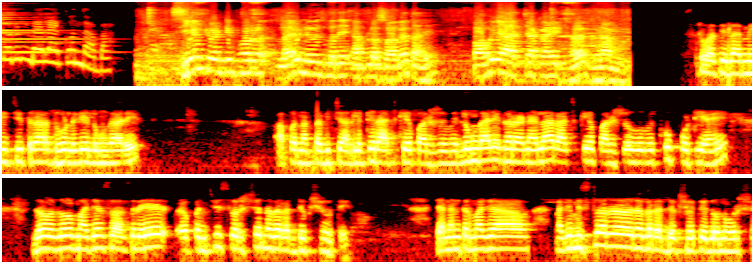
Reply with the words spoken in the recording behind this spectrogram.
करून बेल ऐकून दाबा. सीएम ट्वेंटी फोर लाईव्ह न्यूजमध्ये आपलं स्वागत आहे. पाहूया आजच्या काही ठळक घडामोडी. सुरुवातीला मी चित्रा धोंडगे लुंगारे. आपण आता विचारलं की राजकीय पार्श्वभूमी लुंगारे घराण्याला राजकीय पार्श्वभूमी खूप मोठी आहे. जवळजवळ माझ्या सासरे पंचवीस वर्ष नगराध्यक्ष होते. त्यानंतर माझ्या माझे मिस्टर नगराध्यक्ष होते दोन वर्ष.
